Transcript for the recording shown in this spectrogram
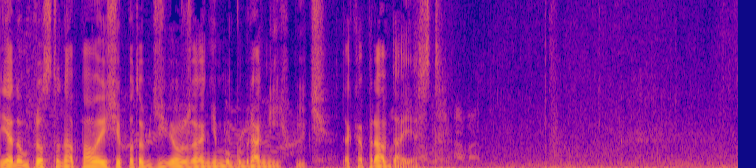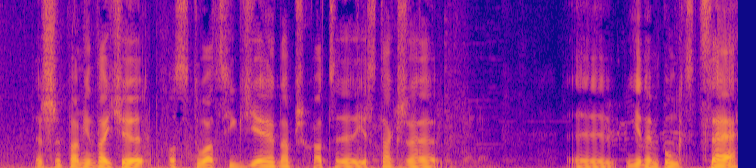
jadą prosto na pałę i się potem dziwią, że nie mogą rangi wbić. Taka prawda jest. Też pamiętajcie o sytuacji, gdzie na przykład y, jest tak, że y, jeden punkt C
